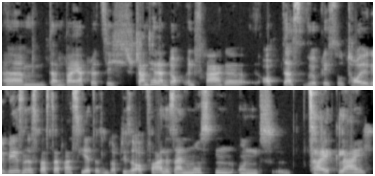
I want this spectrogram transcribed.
ähm, dann war ja plötzlich, stand ja dann doch in Frage, ob das wirklich so toll gewesen ist, was da passiert ist und ob diese Opfer alle sein mussten. Und zeitgleich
